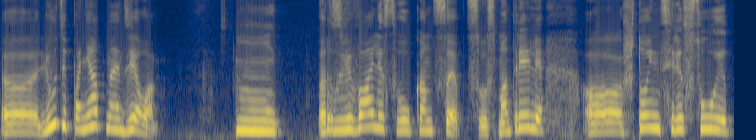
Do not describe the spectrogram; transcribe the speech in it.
Э, люди, понятное дело, развивали свою концепцию, смотрели, э, что интересует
